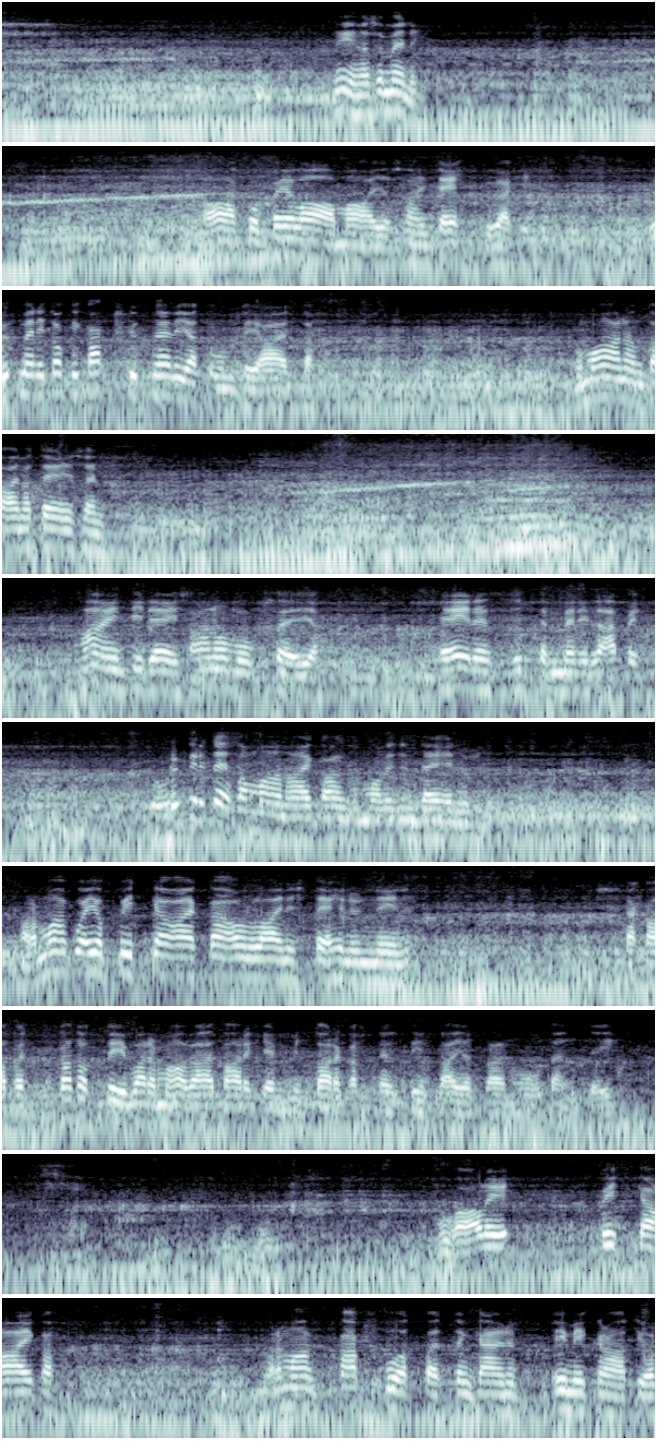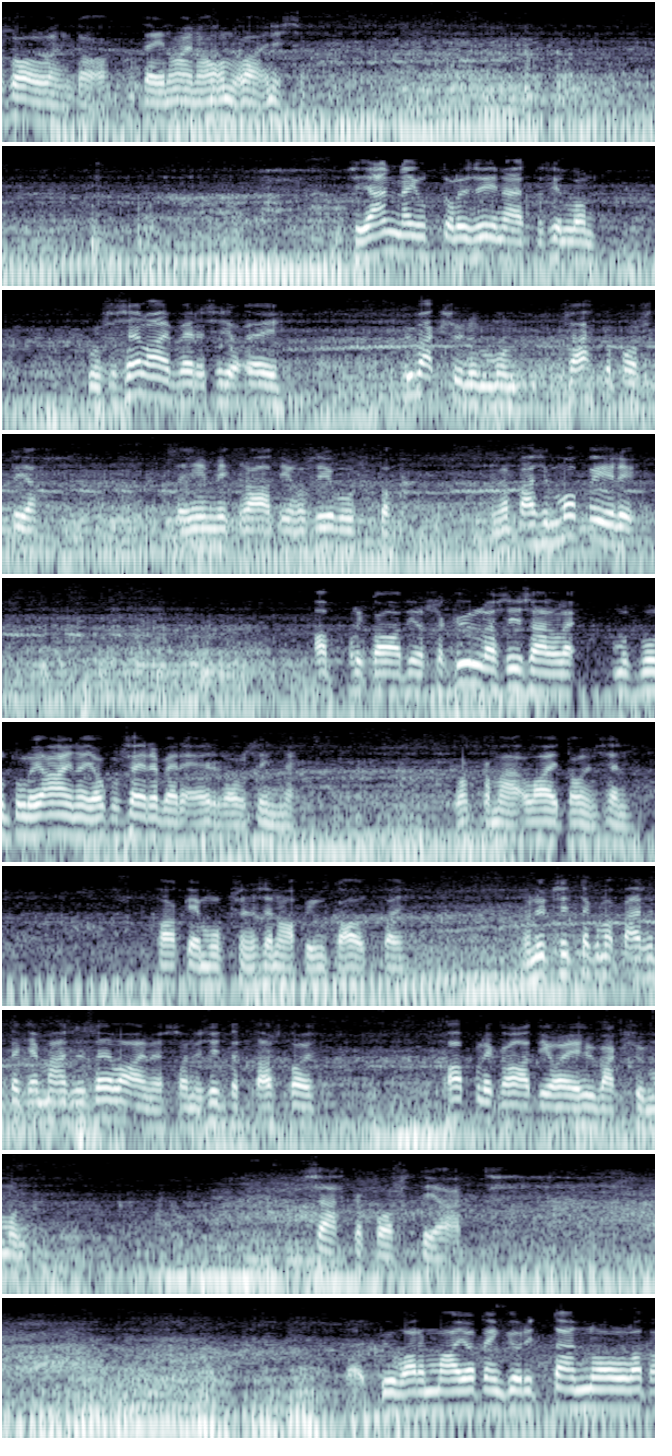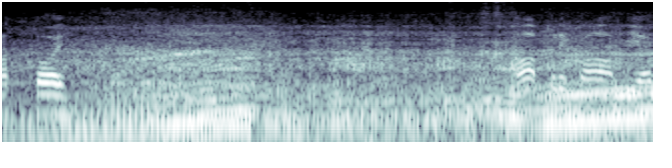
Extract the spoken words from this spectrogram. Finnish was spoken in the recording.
niinhän se meni. Alkoi pelaamaan ja sain tehtyäkin. Nyt meni toki 24 tuntia, että no maanantaina tein sen 90 Days anomuksen ja eilen se sitten meni läpi suurin piirtein samaan aikaan kun mä olisin tehnyt. Varmaan kun ei ole pitkää aikaa onlineissa tehnyt, niin sitä katsottiin varmaan vähän tarkemmin, tarkasteltiin tai jotain muuta, Mulla oli pitkä aika, varmaan kaksi vuotta etten käynyt immigraatiossa ollenkaan. Tein aina onlineissa. Se jännä juttu oli siinä, että silloin kun se selainversio ei hyväksynyt mun sähköpostia, se immigraation sivusto, niin mä pääsin mobiili applikaatiossa kyllä sisälle, mutta mulla tuli aina joku server error sinne, vaikka mä laitoin sen hakemuksen sen apin kautta. No nyt sitten kun mä pääsen tekemään sen selaimessa, niin sitten taas toi applikaatio ei hyväksy mun sähköpostia. Että täytyy varmaan jotenkin yrittää nollata toi applikaatio.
